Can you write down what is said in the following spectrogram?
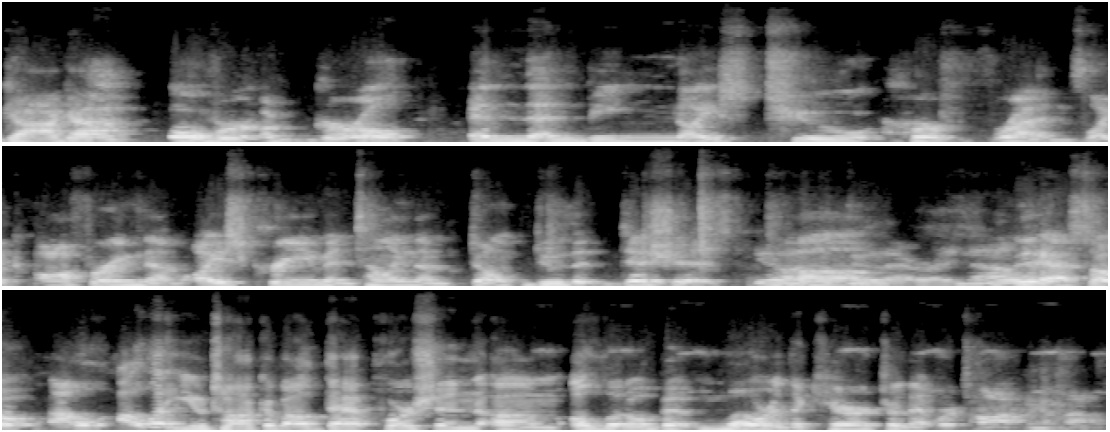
gaga over a girl and then be nice to her friends, like offering them ice cream and telling them don't do the dishes. You don't have to Um, do that right now. Yeah, so I'll I'll let you talk about that portion um, a little bit more, the character that we're talking about.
